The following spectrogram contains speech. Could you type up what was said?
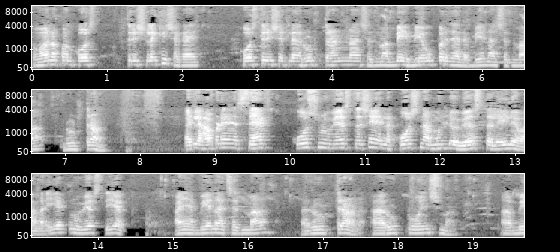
વન અપોન કોસ ત્રીસ લખી શકાય. કોસ ત્રીસ એટલે રૂટ ત્રણ ના છેદમાં બે. બે ઉપર જાય એટલે બે ના છેદમાં રૂટ ત્રણ. એટલે આપણે સેક કોષનું વ્યસ્ત છે એટલે કોષ ના મૂલ્યો વ્યસ્ત લઈ લેવાના. એક નું વ્યસ્ત એક. અહીંયા બે ના છેદમાં રૂટ ત્રણ, આ રૂટ ટુ અંશમાં, આ બે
